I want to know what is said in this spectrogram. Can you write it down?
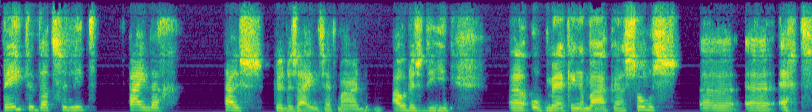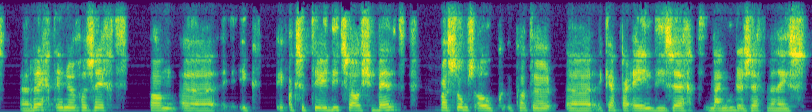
weten dat ze niet veilig thuis kunnen zijn, zeg maar. Ouders die opmerkingen maken. Soms echt recht in hun gezicht van ik, ik accepteer je niet zoals je bent. Maar soms ook, ik, had er, ik heb er een die zegt, mijn moeder zegt wel eens,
